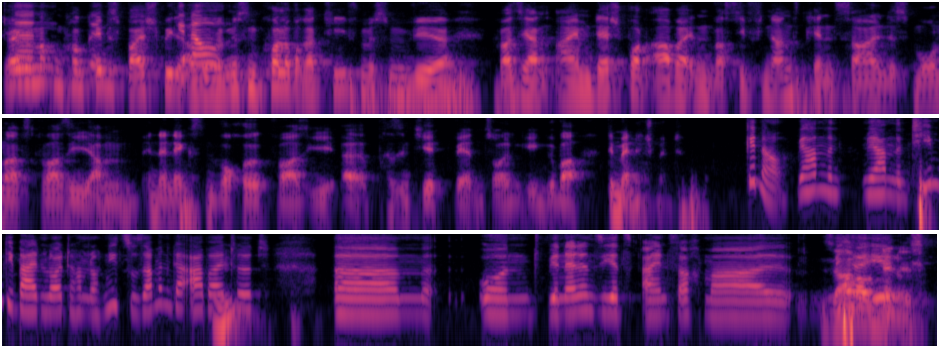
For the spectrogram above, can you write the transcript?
Ja, wir machen ein konkretes Beispiel. Also genau. Also wir müssen kollaborativ, müssen wir quasi an einem Dashboard arbeiten, was die Finanzkennzahlen des Monats quasi ähm, in der nächsten Woche quasi äh, präsentiert werden sollen gegenüber dem Management. Genau, wir haben, ein, wir haben ein Team, die beiden Leute haben noch nie zusammengearbeitet. Mhm. Ähm, und wir nennen sie jetzt einfach mal Sarah Michael. und Dennis.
